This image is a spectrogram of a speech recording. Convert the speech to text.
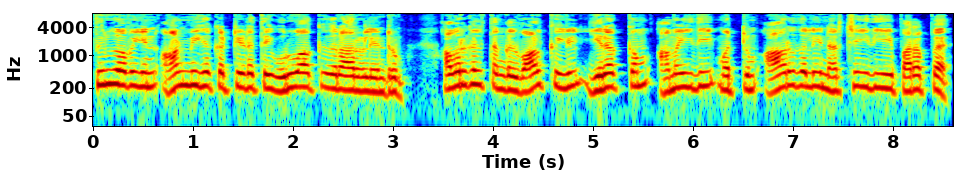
திரு அவையின் ஆன்மீக கட்டிடத்தை உருவாக்குகிறார்கள் என்றும் அவர்கள் தங்கள் வாழ்க்கையில் இரக்கம் அமைதி மற்றும் ஆறுதலின் நற்செய்தியை பரப்ப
